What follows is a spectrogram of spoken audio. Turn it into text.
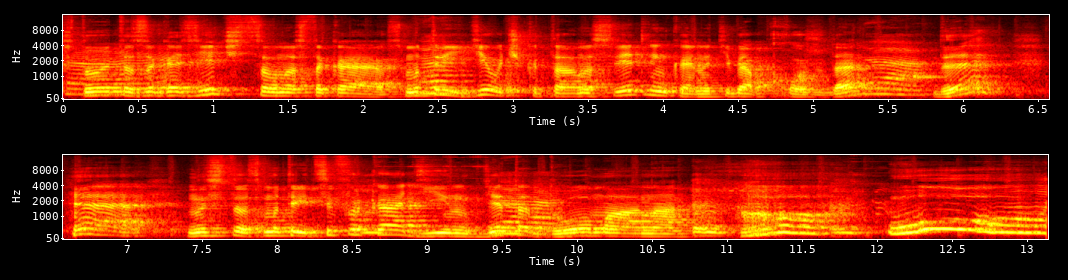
Что это за газетчица у нас такая? Смотри, девочка-то, она светленькая, на тебя похожа, да? Да. Да? Ха! Ну что, смотри, циферка один, где-то Да. дома она. О,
